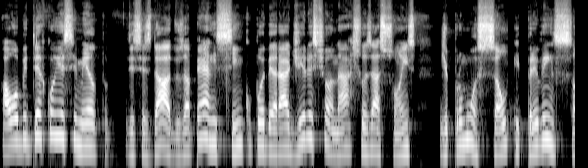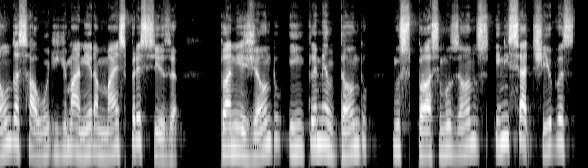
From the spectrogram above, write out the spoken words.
Ao obter conhecimento desses dados, a PR5 poderá direcionar suas ações de promoção e prevenção da saúde de maneira mais precisa, planejando e implementando nos próximos anos iniciativas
